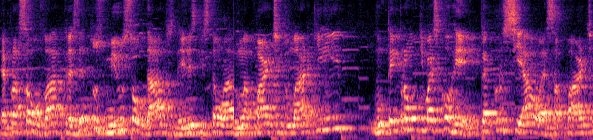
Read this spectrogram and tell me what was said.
é para salvar 300 mil soldados deles que estão lá numa parte do mar que não tem para onde mais correr. Então é crucial essa parte.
